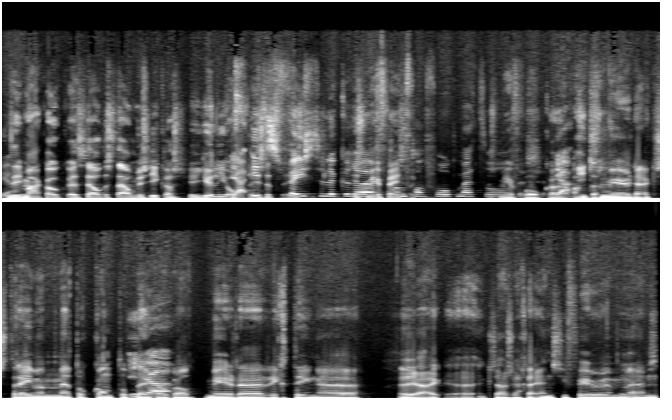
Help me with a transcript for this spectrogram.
ja. Die maken ook dezelfde stijl muziek als jullie? Of ja, is iets het feestelijkere is, is meer vorm feestelijk? van folk metal. Is meer dus, folk, ja. Iets meer de extreme metal kant op denk ik ook wel. Meer uh, richting uh, ja, ik, ik, zou zeggen Ensiferum en...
